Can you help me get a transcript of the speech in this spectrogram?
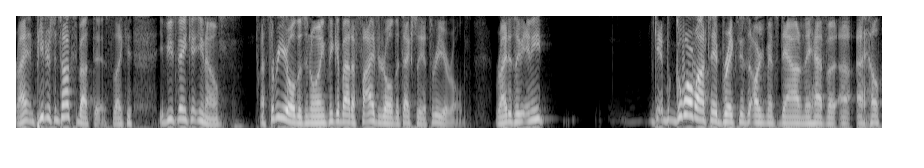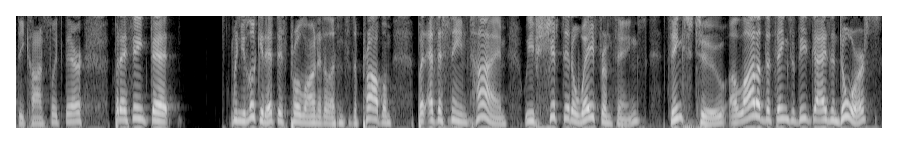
right? And Peterson talks about this. Like, if you think, you know, a three year old is annoying, think about a five year old that's actually a three year old, right? It's like any. Gabor Mate breaks his arguments down, and they have a, a, a healthy conflict there. But I think that when you look at it, this prolonged adolescence is a problem. But at the same time, we've shifted away from things, thanks to a lot of the things that these guys endorse.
